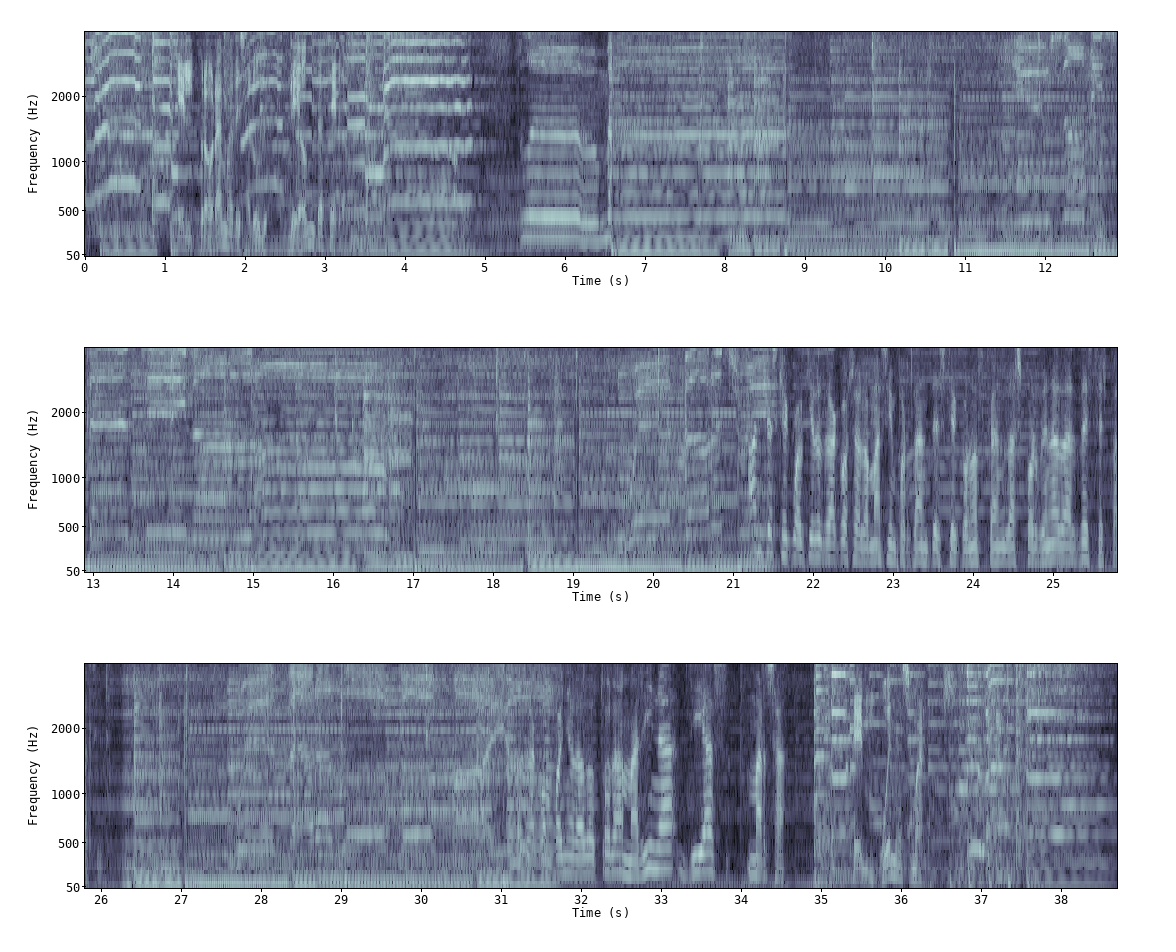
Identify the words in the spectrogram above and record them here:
El programa de salud de Onda Cero. Antes que cualquier otra cosa, lo más importante es que conozcan las coordenadas de este espacio. Acompaña la doctora Marina Díaz Marsá. En buenas manos.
